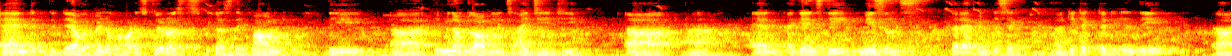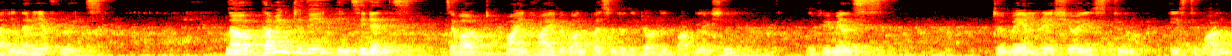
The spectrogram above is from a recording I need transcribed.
and the development of otosclerosis because they found the uh, immunoglobulins IgG uh, uh, and against the measles that have been uh, detected in the uh, inner ear fluids. Now, coming to the incidence, it's about 0.5 to 1 percent of the total population. The females to male ratio is 2 is to 1,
